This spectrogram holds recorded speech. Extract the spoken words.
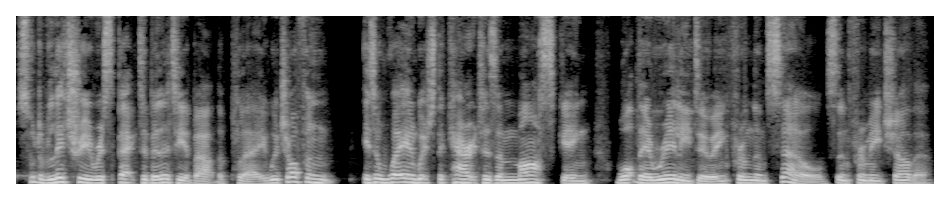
sort of literary respectability about the play, which often is a way in which the characters are masking what they're really doing from themselves and from each other.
